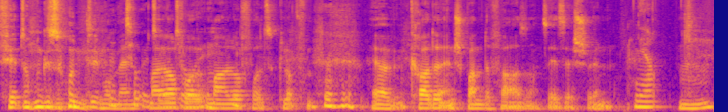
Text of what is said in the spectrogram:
fit und gesund im Moment. Toi, toi, mal, auf, toi. mal auf Holz klopfen. ja, gerade entspannte Phase. Sehr, sehr schön. Ja. Mhm.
